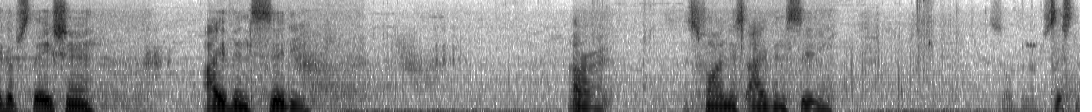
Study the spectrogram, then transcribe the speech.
Pickup station, Ivan City. Alright. Let's find this Ivan City. Let's open up system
